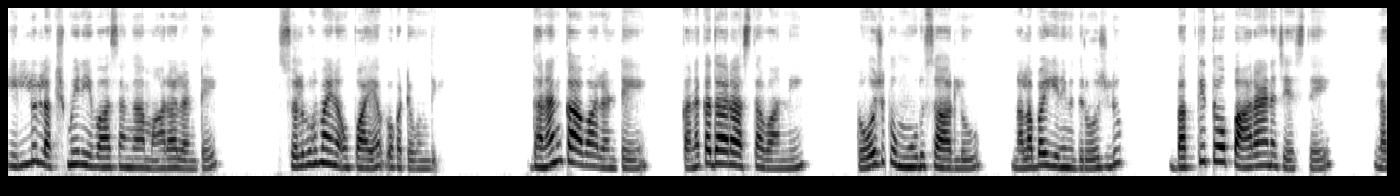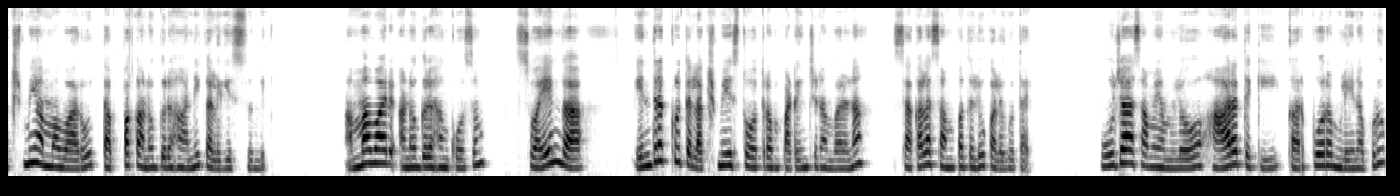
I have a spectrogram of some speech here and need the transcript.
ఇల్లు లక్ష్మీ నివాసంగా మారాలంటే సులభమైన ఉపాయం ఒకటి ఉంది. ధనం కావాలంటే కనకదారాస్తవాన్ని రోజుకు మూడుసార్లు నలభై ఎనిమిది రోజులు భక్తితో పారాయణ చేస్తే లక్ష్మీ అమ్మవారు తప్పక అనుగ్రహాన్ని కలిగిస్తుంది. అమ్మవారి అనుగ్రహం కోసం స్వయంగా ఇంద్రకృత లక్ష్మీ స్తోత్రం పఠించడం వలన సకల సంపదలు కలుగుతాయి. పూజా సమయంలో హారతికి కర్పూరం లేనప్పుడు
